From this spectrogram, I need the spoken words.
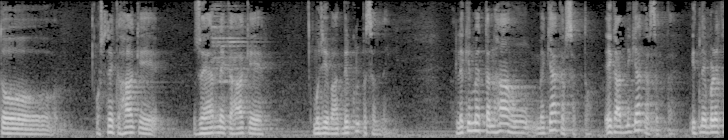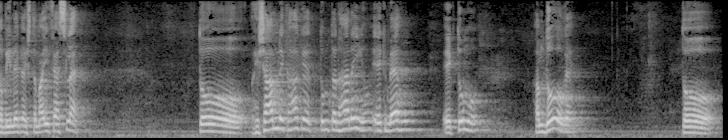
تو اس نے کہا کہ، زہر نے کہا کہ مجھے یہ بات بالکل پسند نہیں۔ لیکن میں تنہا ہوں، میں کیا کر سکتا ہوں؟ ایک آدمی کیا کر سکتا ہے؟ اتنے بڑے قبیلے کا اجتماعی فیصلہ ہے۔ تو ہشام نے کہا کہ تم تنہا نہیں ہو، ایک میں ہوں، ایک تم ہو، ہم دو ہو گئے۔ تو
